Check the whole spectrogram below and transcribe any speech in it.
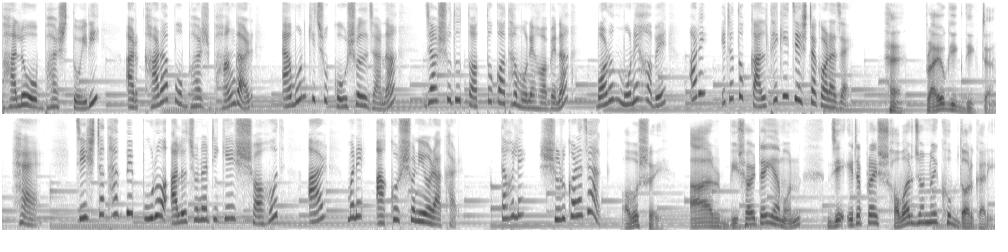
ভালো অভ্যাস তৈরি আর খারাপ অভ্যাস ভাঙার এমন কিছু কৌশল জানা যা শুধু তত্ত্বকথা মনে হবে না বরং মনে হবে আরে এটা তো কাল থেকেই চেষ্টা করা যায়। হ্যাঁ প্রায়োগিক দিকটা। হ্যাঁ চেষ্টা থাকবে পুরো আলোচনাটিকে সহজ আর মানে আকর্ষণীয় রাখার। তাহলে শুরু করা যাক? অবশ্যই। আর বিষয়টাই এমন যে এটা প্রায় সবার জন্যই খুব দরকারি।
